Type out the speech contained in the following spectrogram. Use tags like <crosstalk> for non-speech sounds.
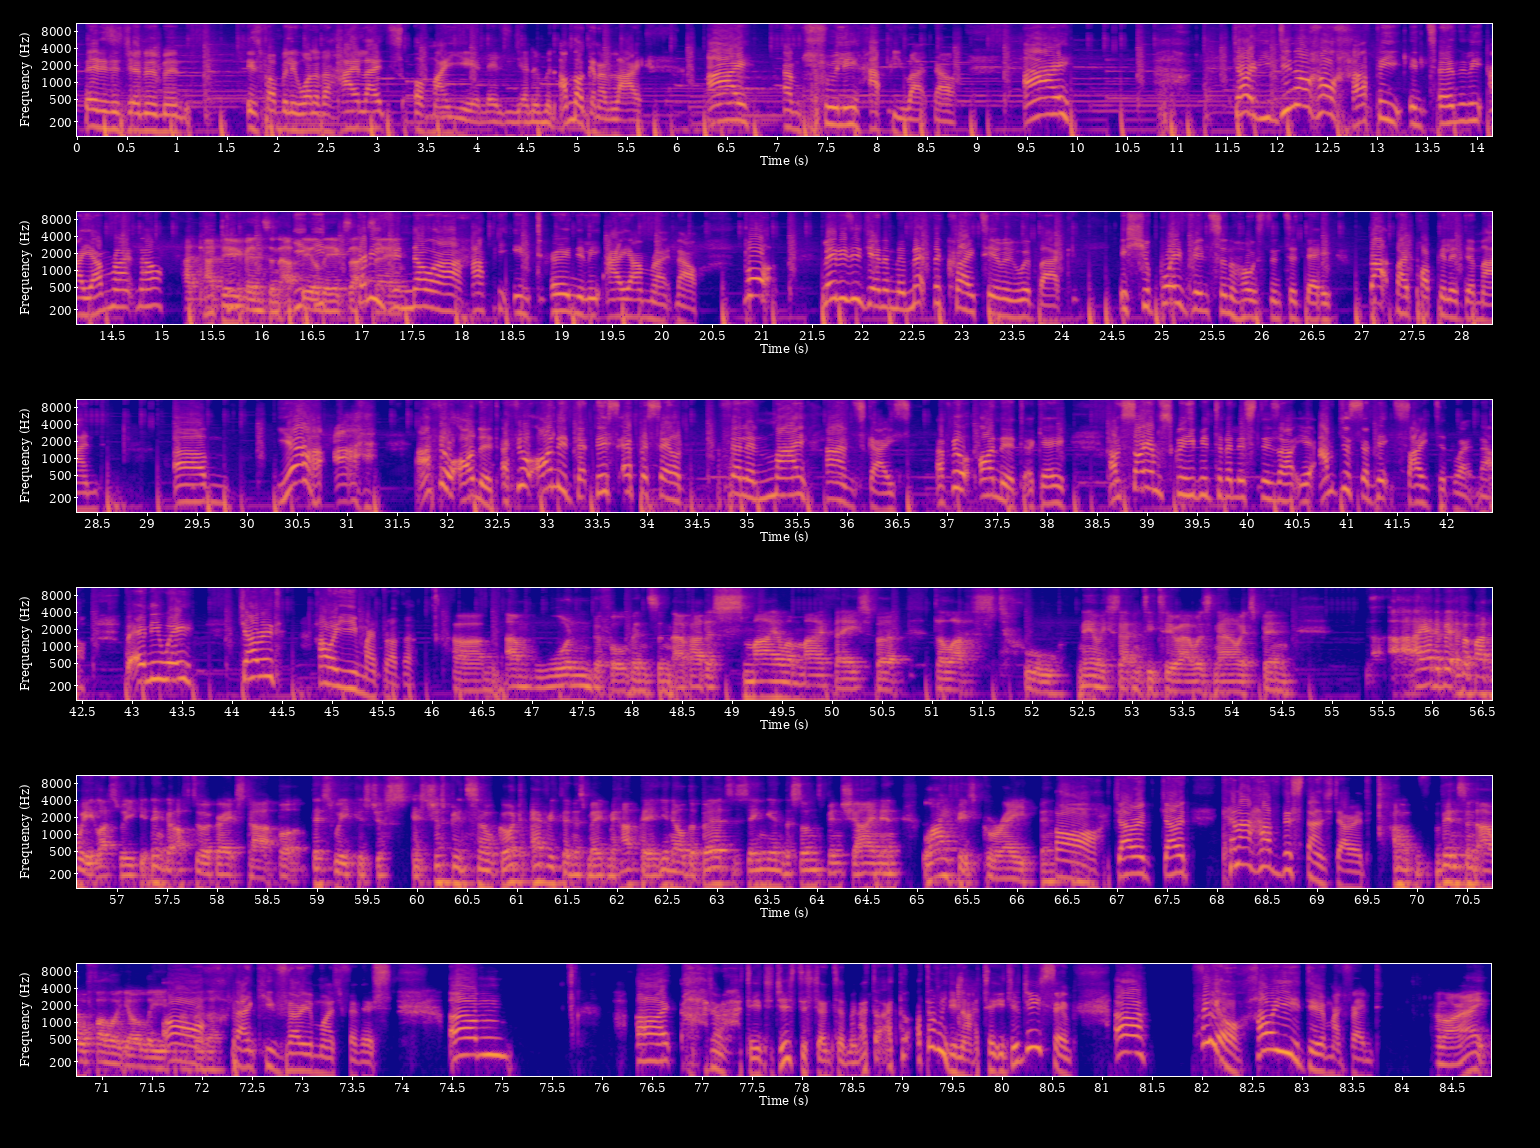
ladies and gentlemen, is probably one of the highlights of my year, ladies and gentlemen. I'm not gonna lie. I am truly happy right now. I Jared, you, do you know how happy internally I am right now? I, I do, Vincent. I You- feel you the exact same. don't same. even know how happy internally I am right now. But, ladies and gentlemen, met the criteria. We're back. It's your boy Vincent hosting today, back by popular demand. Um, yeah, I, I feel honored. I feel honored that this episode fell in my hands, guys. I feel honored. Okay, I'm sorry I'm screaming to the listeners out here. I'm just a bit excited right now. But anyway, Jared, how are you, my brother? Um, I'm wonderful, Vincent. I've had a smile on my face for the last ooh, nearly 72 hours now. It's been. I had a bit of a bad week last week. It didn't get off to a great start, but this week has just it's just been so good. Everything has made me happy. You know, the birds are singing, the sun's been shining. Life is great, Vincent. Oh, Jared, Jared, can I have this dance, Jared? Oh, Vincent, I will follow your lead, Oh, thank you very much for this. Um, I I don't know how to introduce this gentleman. I don't, I don't, I don't really know how to introduce him. Uh, Theo, how are you doing, my friend? I'm all right.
